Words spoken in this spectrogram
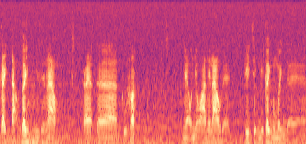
Cách tạo kênh như thế nào các uh, thủ thuật mẹo nhỏ thế nào để tùy chỉnh cái kênh của mình để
